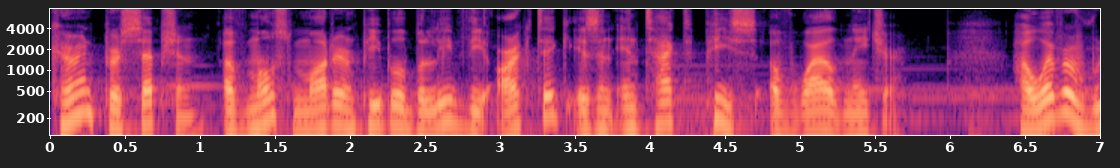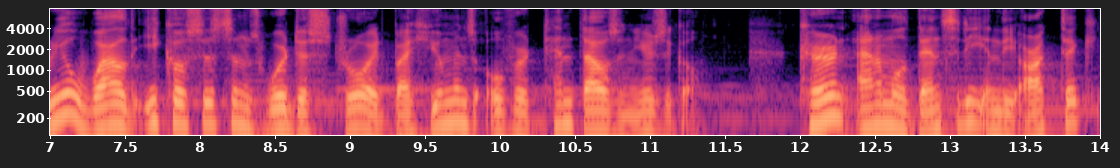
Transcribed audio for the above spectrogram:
Current perception of most modern people believe the Arctic is an intact piece of wild nature. However, real wild ecosystems were destroyed by humans over 10,000 years ago. Current animal density in the Arctic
